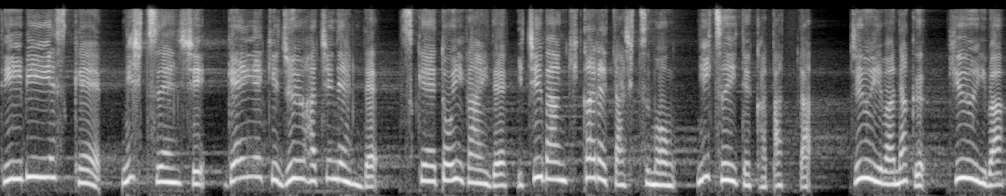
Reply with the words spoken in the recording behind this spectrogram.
TBSK に出演し、現役18年でスケート以外で一番聞かれた質問について語った。10位はなく、9位は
